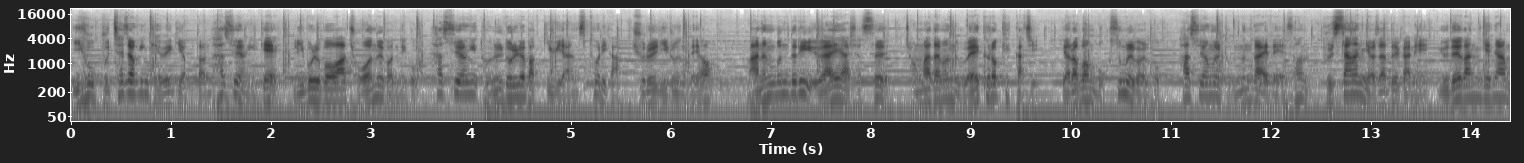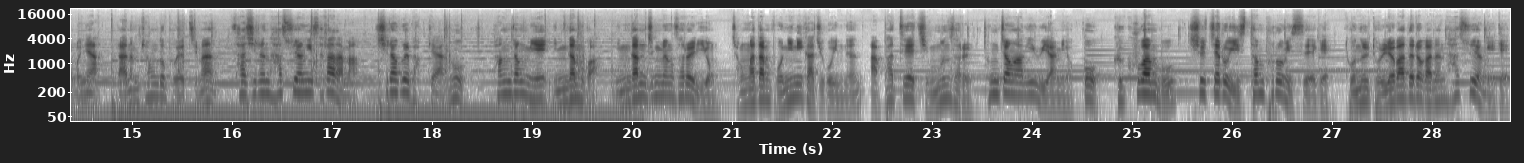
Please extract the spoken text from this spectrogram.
이후 구체적인 계획이 없던 하수영에게 리볼버와 조언을 건네고 하수영이 돈을 돌려받기 위한 스토리가 줄을 이루는데요. 많은 분들이 의아해하셨을 정마담은 왜 그렇게까지 여러 번 목숨을 걸고 하수영을 돕는가에 대해선 불쌍한 여자들 간의 유대관계냐 뭐냐 라는 평도 보였지만 사실은 하수영이 살아남아 7억을 받게 한 후 황정미의 인감과 인감증명서를 이용 정마담 본인이 가지고 있는 아파트의 집문서를 흥정하기 위함이었고 그 후반부 실제로 이스턴 프로미스에게 돈을 돌려받으러 가는 하수영에게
